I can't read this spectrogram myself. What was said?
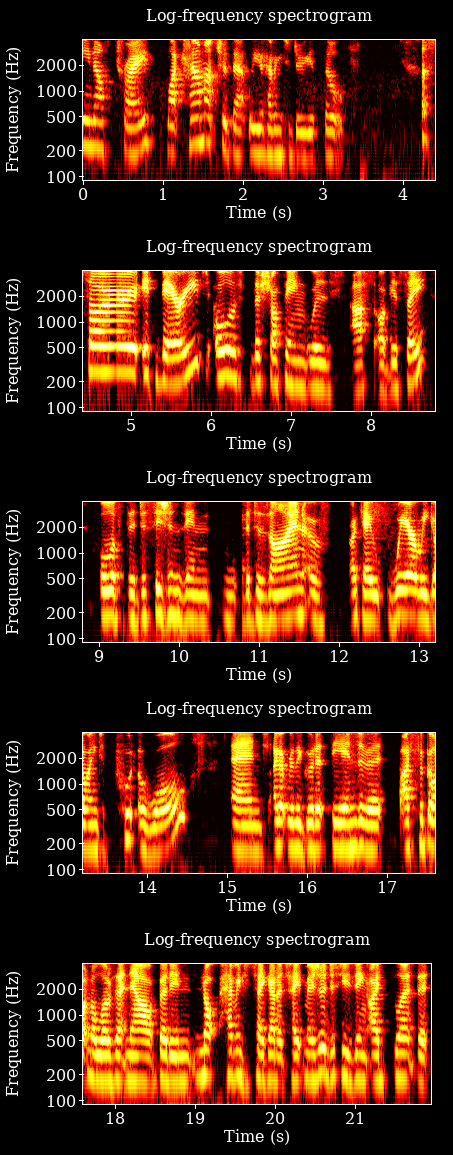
enough trades? Like, how much of that were you having to do yourself? So it varied. All of the shopping was us, obviously. All of the decisions in the design of okay, where are we going to put a wall? And I got really good at the end of it. I've forgotten a lot of that now, but in not having to take out a tape measure, just using, I learnt that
